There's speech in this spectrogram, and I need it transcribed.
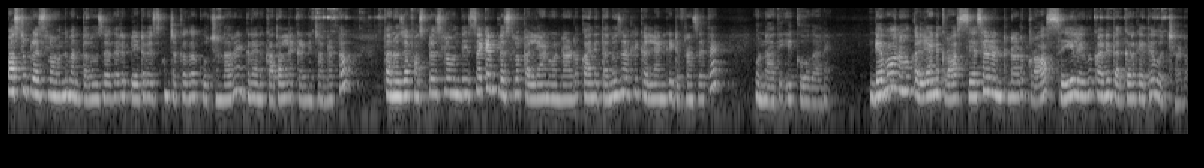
ఫస్ట్ ప్లేస్లో ఉంది మన తనూజ గారి పీట వేసుకుని చక్కగా కూర్చున్నారు. ఇంకా నేను కథలను ఎక్కడి నుంచి అన్నట్టు తనుజ ఫస్ట్ ప్లేస్లో ఉంది సెకండ్ ప్లేస్లో కళ్యాణ్ ఉన్నాడు. కానీ తనుజకి కళ్యాణ్కి డిఫరెన్స్ అయితే ఉన్నది ఎక్కువగానే. డెమోను కళ్యాణ్ క్రాస్ చేశాడంటున్నాడు. క్రాస్ చేయలేదు కానీ దగ్గరకు అయితే వచ్చాడు.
